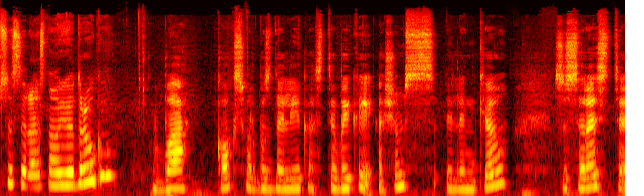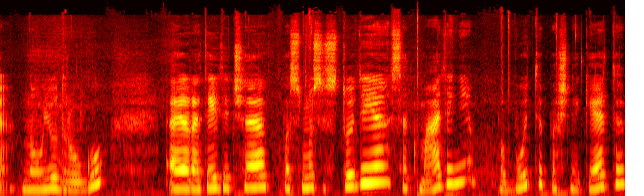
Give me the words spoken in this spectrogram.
susiras naujų draugų. Va, koks svarbus dalykas. Tai vaikai, aš jums linkiu susirasti naujų draugų ir ateiti čia pas mus į studiją sekmadienį, pabūti, pašnekėti,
